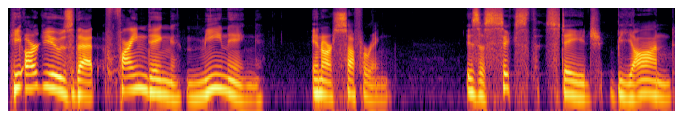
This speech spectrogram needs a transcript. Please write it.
He argues that finding meaning in our suffering is a sixth stage beyond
